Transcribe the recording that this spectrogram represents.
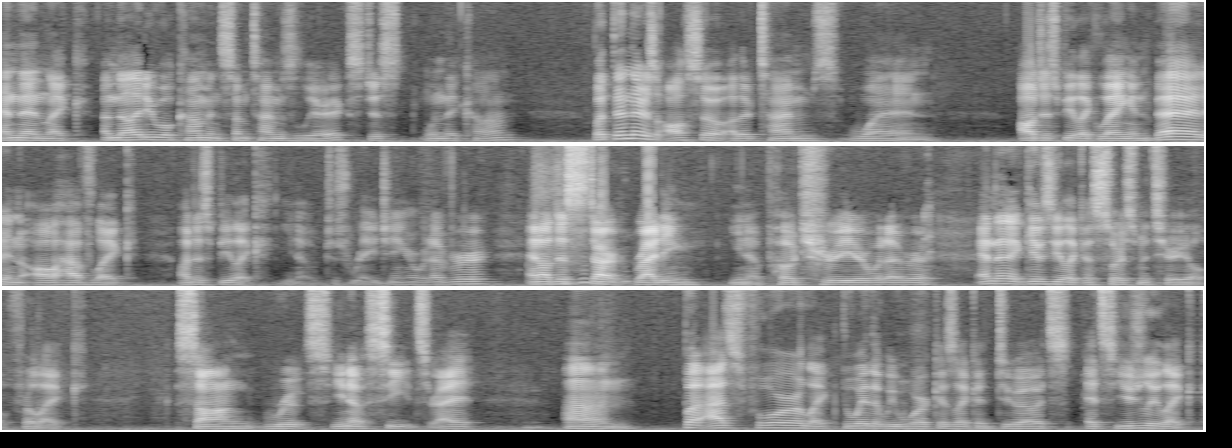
and then like a melody will come and sometimes lyrics just when they come but then there's also other times when i'll just be like laying in bed and i'll have like i'll just be like you know just raging or whatever and i'll just start writing you know poetry or whatever and then it gives you like a source material for like song roots you know seeds right um, but as for like the way that we work as like a duo it's it's usually like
